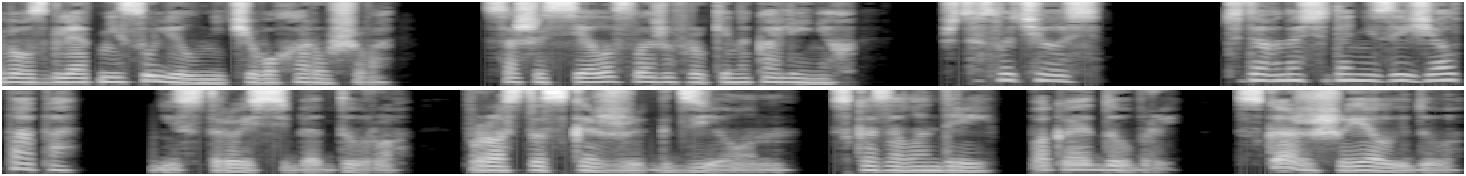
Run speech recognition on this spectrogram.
Его взгляд не сулил ничего хорошего. Саша села, сложив руки на коленях. «Что случилось? Ты давно сюда не заезжал, папа?» «Не строй себя дуру. Просто скажи, где он», — сказал Андрей. «Пока я добрый. Скажешь, и я уйду.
